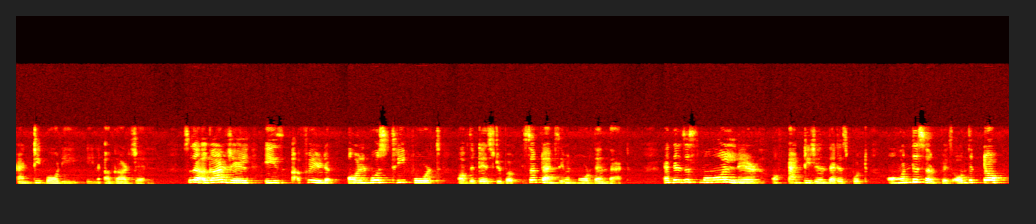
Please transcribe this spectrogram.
antibody in agar gel so the agar gel is filled almost three-fourths of the test tube sometimes even more than that and there is a small layer of antigen that is put on the surface, on the top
